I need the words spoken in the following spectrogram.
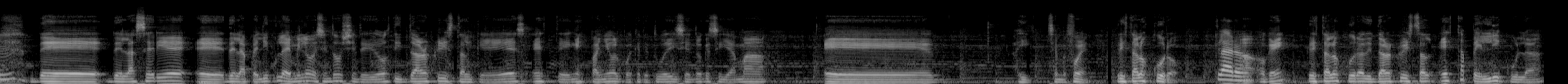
de, de la serie, eh, de la película de 1982, The Dark Crystal, que es este en español, pues que te estuve diciendo que se llama... eh, ay, se me fue. Cristal Oscuro. claro. Ah, ok. Cristal Oscura, The Dark Crystal. Esta película,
